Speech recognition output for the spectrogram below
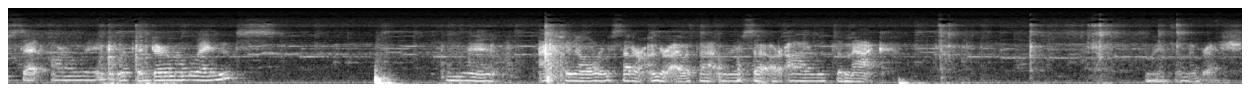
set our lid with the Dermablend. And then, actually no, we're going to set our under eye with that. We're going to set our eye with the MAC. And on my brush.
